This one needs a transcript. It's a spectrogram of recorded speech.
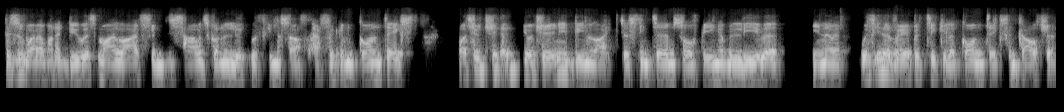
this is what I want to do with my life, and this is how it's going to look within a South African context? What's your your journey been like, just in terms of being a believer, you know, within a very particular context and culture?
